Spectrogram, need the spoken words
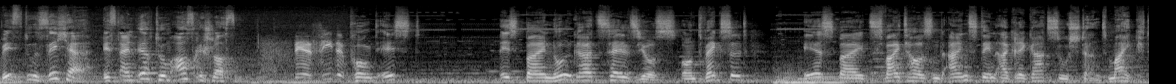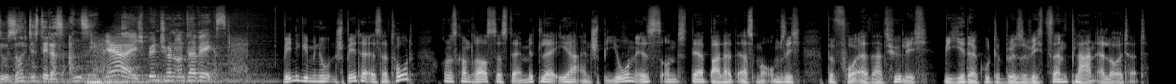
Bist du sicher? Ist ein Irrtum ausgeschlossen? Der Siedepunkt ist, ist bei 0 Grad Celsius und wechselt erst bei 2001 den Aggregatzustand. Mike, du solltest dir das ansehen. Ja, ich bin schon unterwegs. Wenige Minuten später ist er tot und es kommt raus, dass der Ermittler eher ein Spion ist und der ballert erstmal um sich, bevor er natürlich, wie jeder gute Bösewicht, seinen Plan erläutert.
